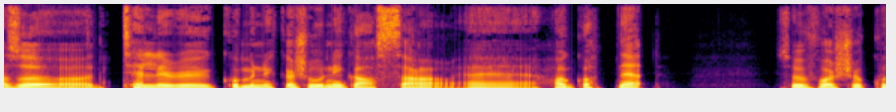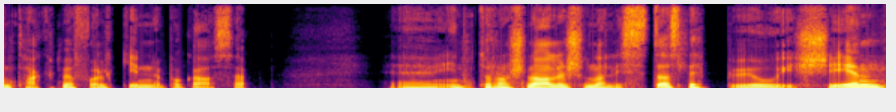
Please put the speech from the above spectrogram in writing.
altså telekommunikasjon i Gaza, eh, har gått ned, så vi får ikke kontakt med folk inne på Gaza. Eh, internasjonale journalister slipper jo ikke inn.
